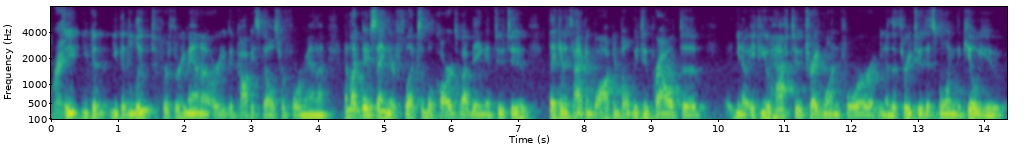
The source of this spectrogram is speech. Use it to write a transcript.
Right. So you, you, could you could loot for three mana, or you could copy spells for four mana. And like Dave's saying, they're flexible cards by being a two-two. They can attack and block, and don't be too proud to, you know, if you have to trade one for you know the three-two that's going to kill you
